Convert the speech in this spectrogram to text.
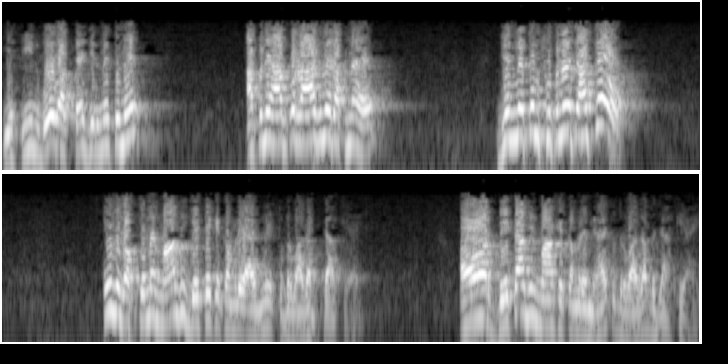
یہ تین وہ وقت ہیں جن میں تمہیں اپنے آپ کو راز میں رکھنا ہے۔ جن میں تم چھپنا چاہتے ہو۔ ان وقتوں میں ماں بھی بیٹے کے کمرے آئے۔ ہوئے تو دروازہ بجا کے آئے۔ اور بیٹا بھی ماں کے کمرے میں آئے تو دروازہ بجا کے آئے۔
